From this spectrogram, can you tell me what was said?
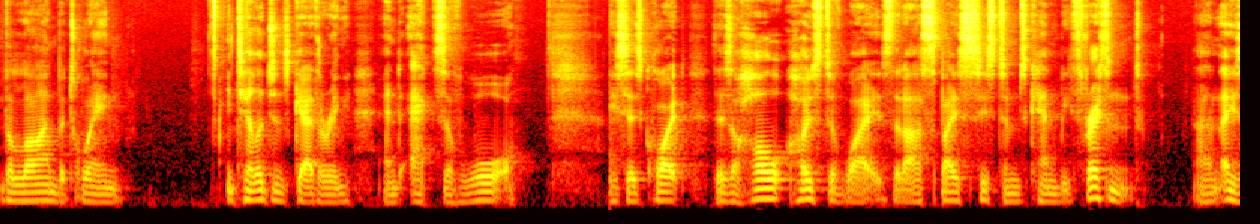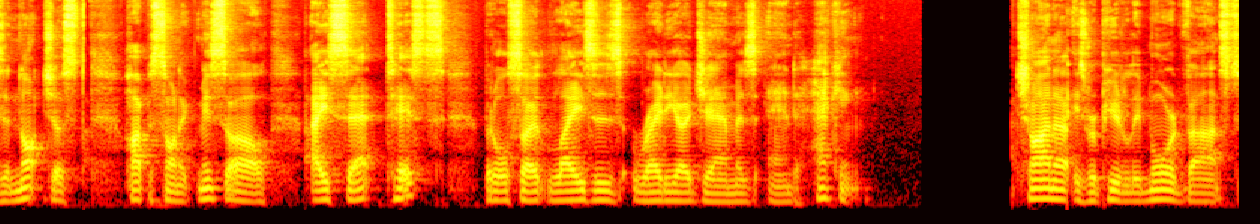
the line between intelligence gathering and acts of war. He says, quote, there's a whole host of ways that our space systems can be threatened. And these are not just hypersonic missile ASAT tests, but also lasers, radio jammers, and hacking. China is reputedly more advanced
